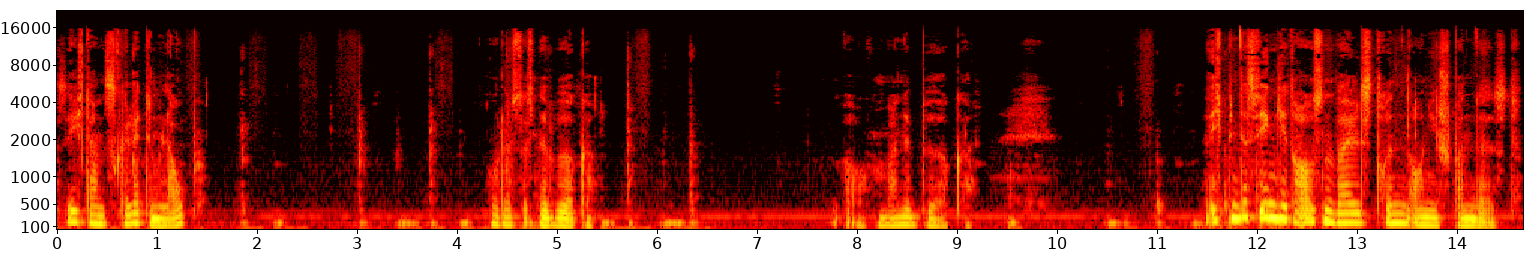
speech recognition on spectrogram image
Sehe ich da ein Skelett im Laub? Oder ist das eine Birke? Offenbar eine Birke. Ich bin deswegen hier draußen, weil es drinnen auch nicht spannender ist.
